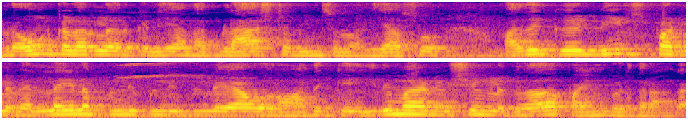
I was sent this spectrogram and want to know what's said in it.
ப்ரௌன் கலரில் இருக்கு இல்லையா அந்த பிளாஸ்ட் அப்படின்னு சொல்லுவோம் இல்லையா? ஸோ அதுக்கு லீவ் ஸ்பாட்டில் வெள்ளையில் புள்ளி புள்ளி புள்ளியாக வரும். அதுக்கு இது மாதிரியான விஷயங்களுக்கு தான் பயன்படுத்துகிறாங்க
